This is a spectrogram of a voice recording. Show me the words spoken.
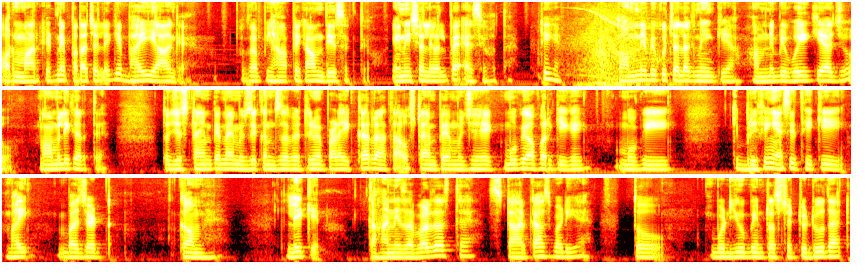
और मार्केट ने पता चले कि भाई आ गए। तो आप यहाँ पे काम दे सकते हो। इनिशियल लेवल पे ऐसे होता है। ठीक है? तो हमने भी कुछ अलग नहीं किया। हमने भी वही किया जो नॉर्मली करते। हैं तो जिस टाइम पे मैं म्यूज़िक कंजर्वेटरी में पढ़ाई कर रहा था, उस टाइम पे मुझे एक मूवी ऑफ़र की गई। मूवी की ब्रीफिंग ऐसी थी कि, भाई बजट कम है, लेकिन कहानी ज़बरदस्त है स्टार कास्ट बड़ी है तो would you be interested to do that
